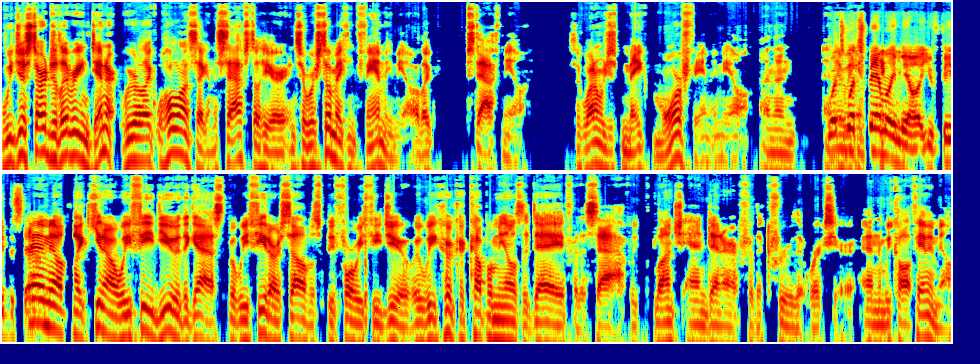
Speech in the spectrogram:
we just started delivering dinner. We were like, well, hold on a second. The staff's still here. And so we're still making family meal, like staff meal. It's like, why don't we just make more family meal? And then and what's what's family meal? You feed the staff. Family meal, like you know, we feed you, the guest, but we feed ourselves before we feed you. We cook a couple meals a day for the staff. We lunch and dinner for the crew that works here, and we call it family meal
